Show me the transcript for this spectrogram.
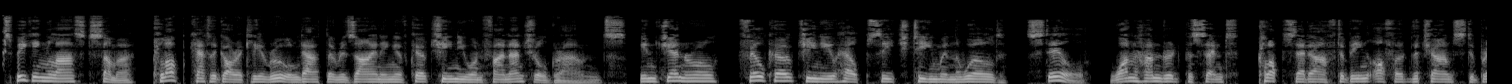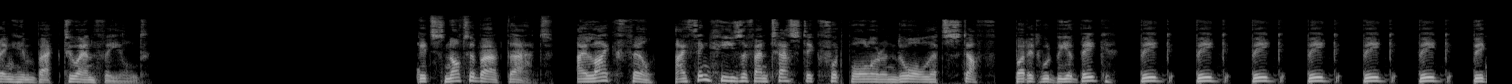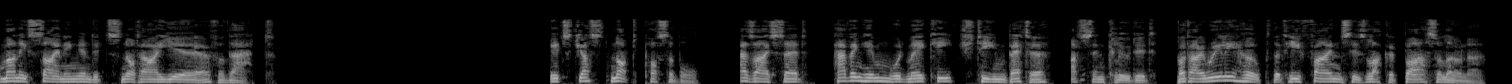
Speaking last summer, Klopp categorically ruled out the resigning of Coutinho on financial grounds. In general, Phil Coutinho helps each team in the world, still, 100%, Klopp said after being offered the chance to bring him back to Anfield. It's not about that, I like Phil, I think he's a fantastic footballer and all that stuff, but it would be a big, big, big, big, big, big, big, big money signing and it's not our year for that. It's just not possible. As I said, having him would make each team better, us included, but I really hope that he finds his luck at Barcelona.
